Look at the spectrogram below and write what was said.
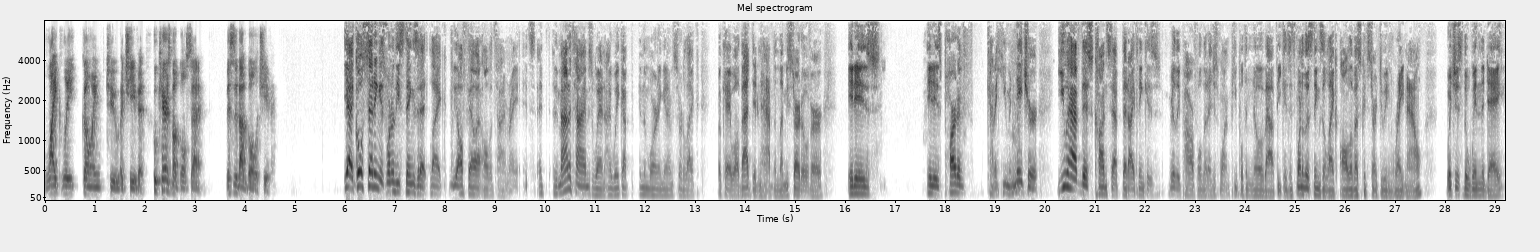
likely going to achieve it. Who cares about goal setting? This is about goal achieving. Yeah, goal setting is one of these things that like we all fail at all the time, right? It's it, the amount of times when I wake up in the morning and I'm sort of like, okay, well that didn't happen. Let me start over. It is it is part of kind of human nature. You have this concept that I think is really powerful that I just want people to know about because it's one of those things that like all of us could start doing right now, which is the win the day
